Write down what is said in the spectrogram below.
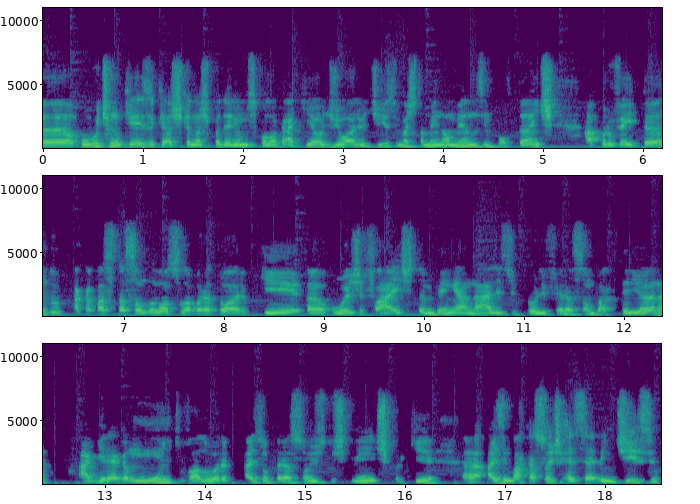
uh, o último case que acho que nós poderíamos colocar aqui é o de óleo diesel, mas também não menos importante, aproveitando a capacitação do nosso laboratório, que uh, hoje faz também a análise de proliferação bacteriana agrega muito valor às operações dos clientes, porque uh, as embarcações recebem diesel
